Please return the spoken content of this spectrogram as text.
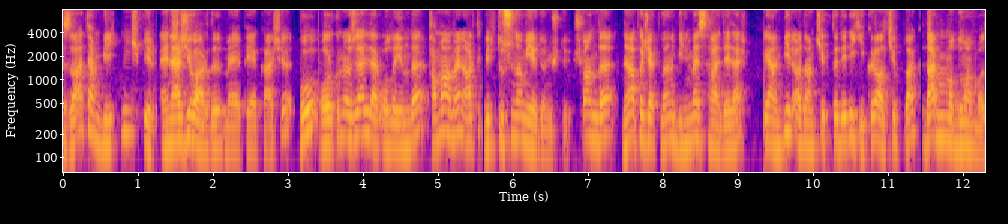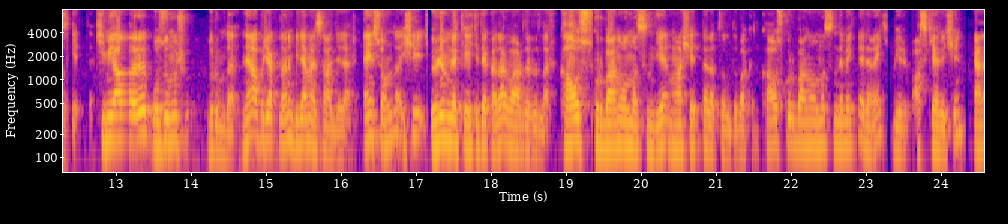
zaten birikmiş bir enerji vardı MHP'ye karşı. Bu Orkun Özeller olayında tamamen artık bir tsunami'ye dönüştü. Şu anda ne yapacaklarını bilmez haldeler. Yani bir adam çıktı dedi ki kral çıplak darma duman vaziyette. Kimyaları bozulmuş durumda. Ne yapacaklarını bilemez haldeler. En sonunda işi ölümle tehdide kadar vardırdılar. Kaos kurbanı olmasın diye manşetler atıldı. Bakın kaos kurbanı olmasın demek ne demek bir asker için? Yani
